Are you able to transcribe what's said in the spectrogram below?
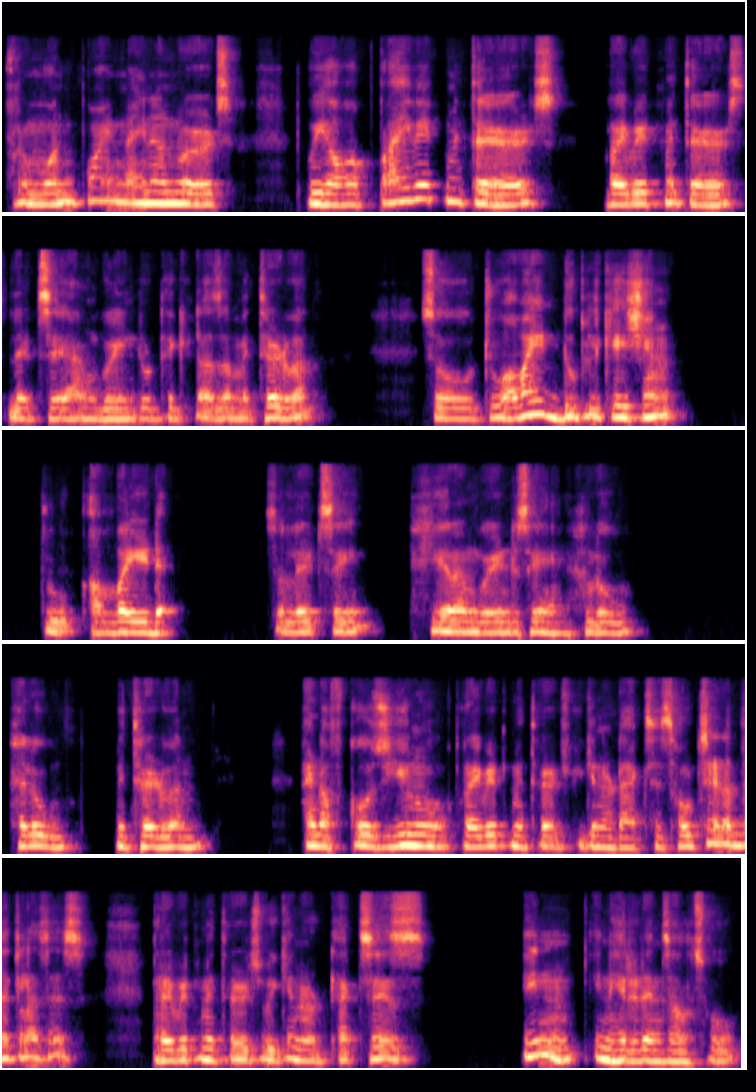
from 1.9 onwards, we have a private methods, private methods. Let's say I'm going to take it as a method one. So to avoid duplication, to avoid, so let's say here I'm going to say hello, hello, method one. And of course, you know, private methods we cannot access outside of the classes. Private methods we cannot access in inheritance also.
